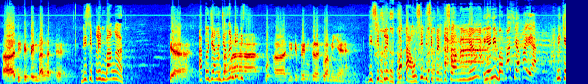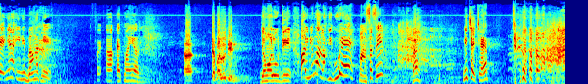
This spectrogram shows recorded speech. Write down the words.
Eh, disiplin banget ya. Disiplin banget. Ya. Atau jangan-jangan dia dis- eh, disiplin ke suaminya. disiplin? Kok tahu sih disiplin ke suaminya? Iya ini bapak siapa ya? Ini kayaknya ini banget nih. Uh, admire. Eh, Jamaludin. Jamaludin. Ah ini mah laki gue. Masa sih? Hah? Ini cecep.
